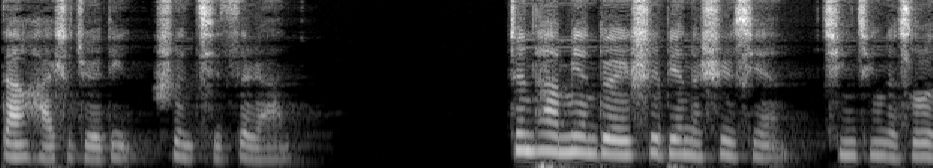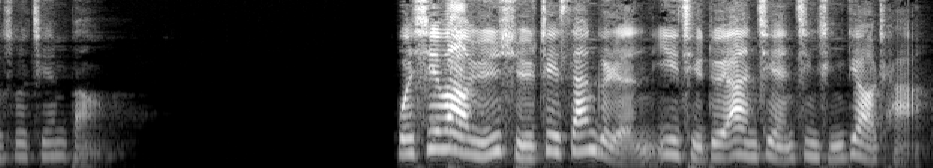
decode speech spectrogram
但还是决定顺其自然。侦探面对士边的视线，轻轻的缩了缩肩膀。我希望允许这三个人一起对案件进行调查。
